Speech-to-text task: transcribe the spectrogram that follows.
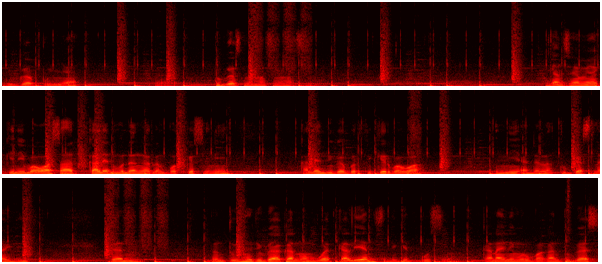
juga punya uh, tugasnya masing-masing dan saya meyakini bahwa saat kalian mendengarkan podcast ini kalian juga berpikir bahwa ini adalah tugas lagi. Dan tentunya juga akan membuat kalian sedikit pusing. Karena ini merupakan tugas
